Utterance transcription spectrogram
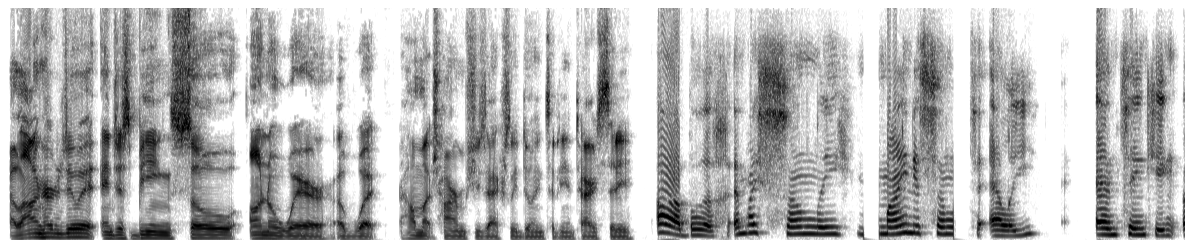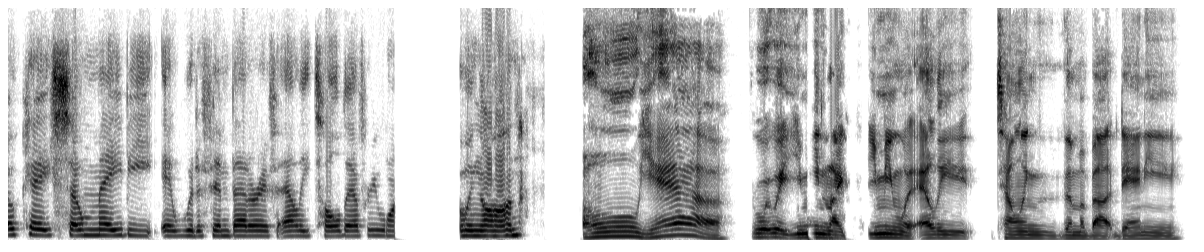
allowing her to do it, and just being so unaware of what how much harm she's actually doing to the entire city. Ah, blech. And my suddenly mind is suddenly to Ellie and thinking, okay, so maybe it would have been better if Ellie told everyone going on. Oh yeah. Wait, wait. You mean like you mean what Ellie telling them about Danny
